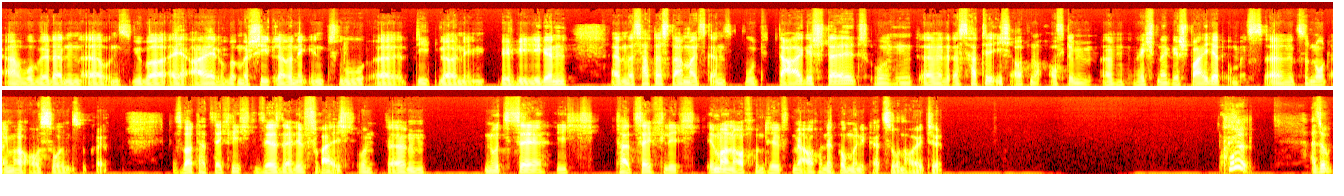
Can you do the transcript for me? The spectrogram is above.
ja, wo wir dann äh, uns über AI, über Machine Learning into äh, Deep Learning bewegen. Ähm, das hat das damals ganz gut dargestellt und äh, das hatte ich auch noch auf dem äh, Rechner gespeichert, um es äh, zur Not einmal rausholen zu können. Das war tatsächlich sehr sehr hilfreich und ähm, nutze ich tatsächlich immer noch und hilft mir auch in der Kommunikation heute. Cool. Also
